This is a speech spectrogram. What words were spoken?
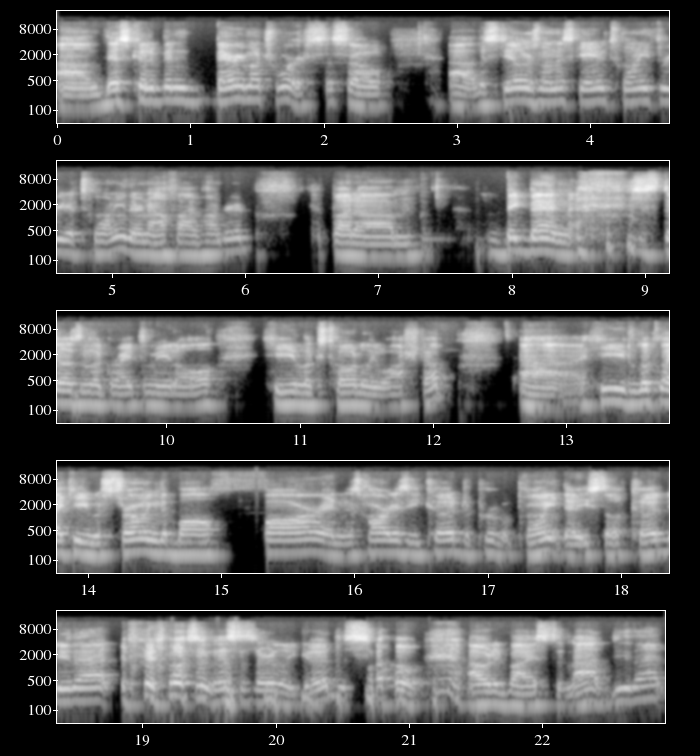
um, this could have been very much worse. So uh, the Steelers win this game 23 to 20. They're now 500. But um, Big Ben just doesn't look right to me at all. He looks totally washed up. Uh, he looked like he was throwing the ball far and as hard as he could to prove a point that he still could do that, but it wasn't necessarily good. So I would advise to not do that.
